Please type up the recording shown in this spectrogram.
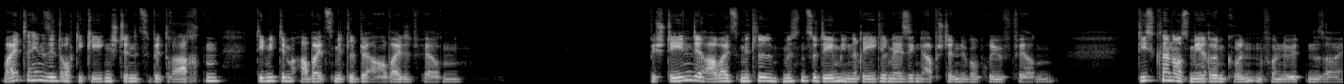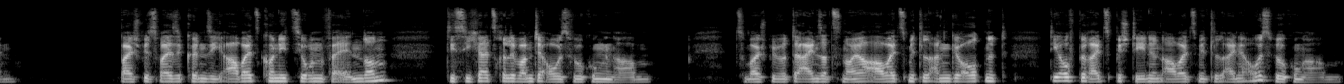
Weiterhin sind auch die Gegenstände zu betrachten, die mit dem Arbeitsmittel bearbeitet werden. Bestehende Arbeitsmittel müssen zudem in regelmäßigen Abständen überprüft werden. Dies kann aus mehreren Gründen vonnöten sein. Beispielsweise können sich Arbeitskonditionen verändern, die sicherheitsrelevante Auswirkungen haben. Zum Beispiel wird der Einsatz neuer Arbeitsmittel angeordnet, die auf bereits bestehenden Arbeitsmittel eine Auswirkung haben.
